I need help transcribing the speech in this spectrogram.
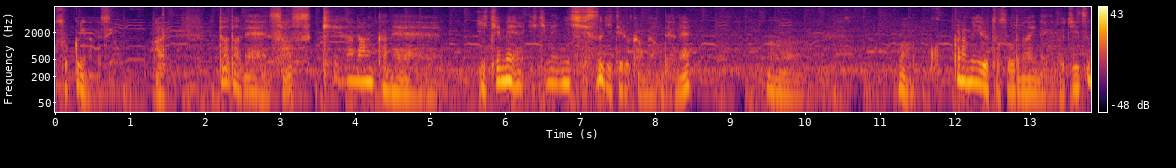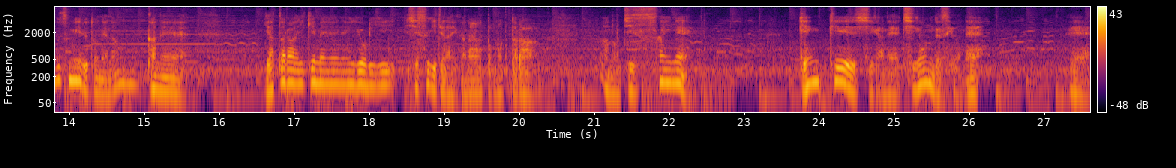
そっくりなんですよ。はい。ただねサスケがなんかねイケメンイケメンにしすぎてる感があるんだよね。うん。まあこっから見るとそうでもないんだけど実物見るとねなんかねやたらイケメン寄りしすぎてないかなと思ったらあの実際ね原型師がね違うんですよね。え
